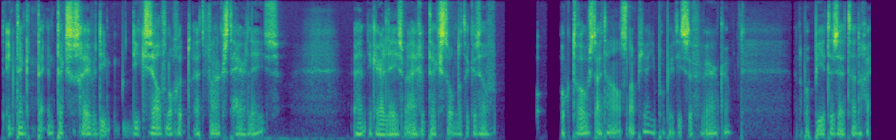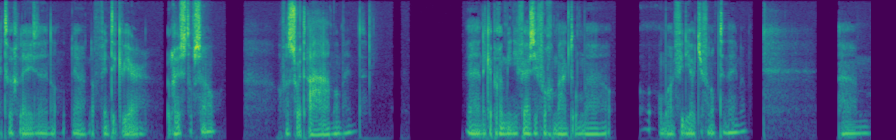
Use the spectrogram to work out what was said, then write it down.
Ik denk een tekst geschreven die, die ik zelf nog het, het vaakst herlees. En ik herlees mijn eigen teksten omdat ik er zelf ook troost uit haal, snap je? Je probeert iets te verwerken en op papier te zetten en dan ga je teruglezen en dan, ja, dan vind ik weer rust of zo. Of een soort aha-moment. En ik heb er een mini-versie voor gemaakt om, uh, om een videootje van op te nemen. Um,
